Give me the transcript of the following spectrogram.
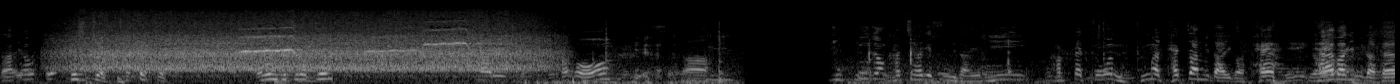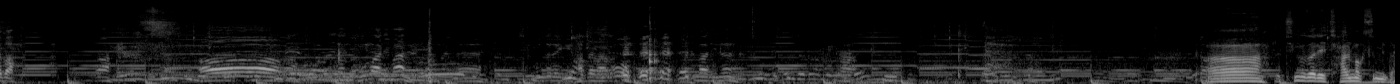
자 여, 여, 보십시오. 닭백숙. 부끄럽죠? 하나를 하고 자, 죽도 좀 같이 하겠습니다. 이 닭백숙은 정말 대짜입니다. 이거 대 대박입니다. 대박. 아, 아, 마리만 네, 친구들에게 가져가고 한 마리는 아, 아, 친구들이 잘 먹습니다.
